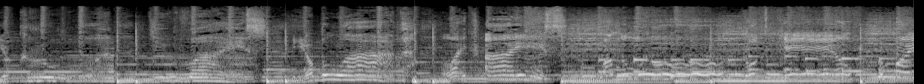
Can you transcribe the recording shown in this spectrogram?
your cruel device, your blood like ice. One look could kill my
